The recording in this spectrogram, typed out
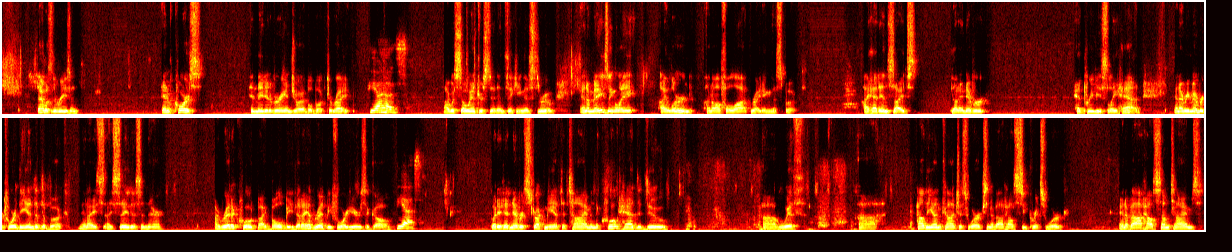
that was the reason. And of course, it made it a very enjoyable book to write. Yes. I was so interested in thinking this through. And amazingly, I learned an awful lot writing this book. I had insights that I never had previously had. And I remember toward the end of the book, and I, I say this in there, I read a quote by Bowlby that I had read before years ago. Yes. But it had never struck me at the time. And the quote had to do uh, with uh, how the unconscious works and about how secrets work and about how sometimes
